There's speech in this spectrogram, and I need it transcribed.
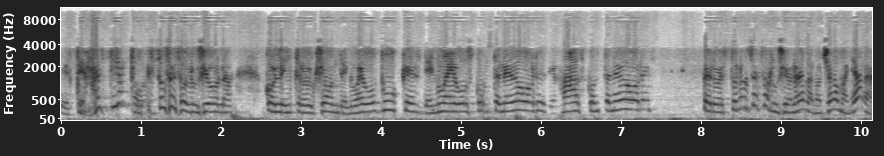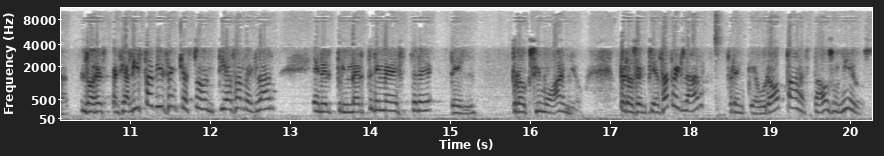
El tema es tiempo. Esto se soluciona con la introducción de nuevos buques, de nuevos contenedores, de más contenedores. Pero esto no se soluciona de la noche a la mañana. Los especialistas dicen que esto empieza a arreglar en el primer trimestre del próximo año. Pero se empieza a arreglar frente a Europa, a Estados Unidos,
